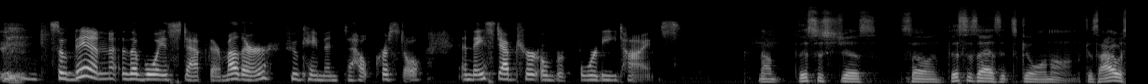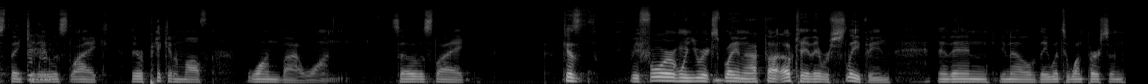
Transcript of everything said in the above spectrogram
so then the boys stabbed their mother, who came in to help Crystal, and they stabbed her over 40 times. now this is just so this is as it's going on because i was thinking it Mhm. was like they were picking them off one by one so it was like because before when you were explaining i thought okay they were sleeping and then you know they went to one person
